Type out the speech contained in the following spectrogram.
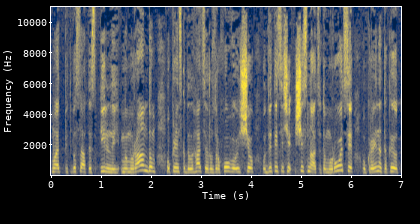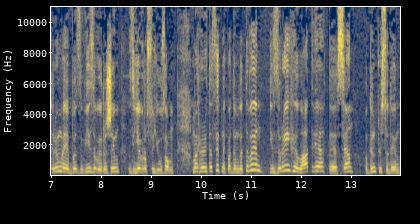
мають підписати спільний меморандум. Українська делегація розраховує, що у 2016 році Україна таки отримає безвізовий режим з Євросоюзом. Маргарита Ситник, Вадим Литвин із Риги, Латвія, ТСН 1+,1.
